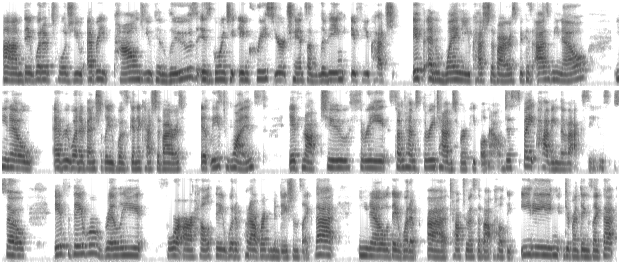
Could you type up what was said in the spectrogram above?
um, they would have told you every pound you can lose is going to increase your chance of living if you catch, if and when you catch the virus. Because as we know, you know, everyone eventually was going to catch the virus at least once if not two, three, sometimes three times for people now, despite having the vaccines. So if they were really for our health, they would have put out recommendations like that. You know, they would have uh, talked to us about healthy eating, different things like that.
